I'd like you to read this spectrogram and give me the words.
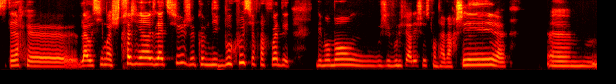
C'est-à-dire que là aussi, moi, je suis très généreuse là-dessus. Je communique beaucoup sur parfois des, moments où j'ai voulu faire des choses qui n'ont pas marché. Euh, euh,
